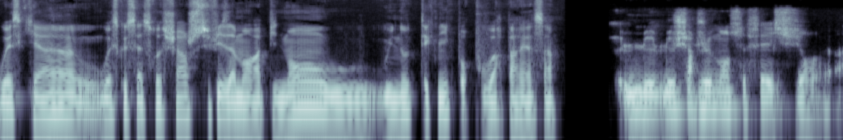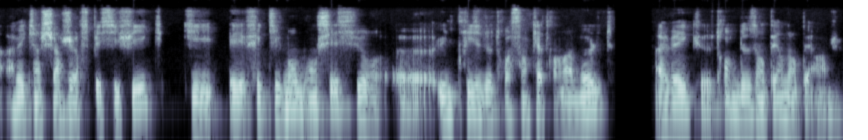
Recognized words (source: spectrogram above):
Ou est-ce qu'il y a, ou est-ce que ça se recharge suffisamment rapidement ou, une autre technique pour pouvoir parer à ça? Le, chargement se fait sur, avec un chargeur spécifique qui est effectivement branché sur euh, une prise de 380 volts avec 32 euh, ampères d'ampérage.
